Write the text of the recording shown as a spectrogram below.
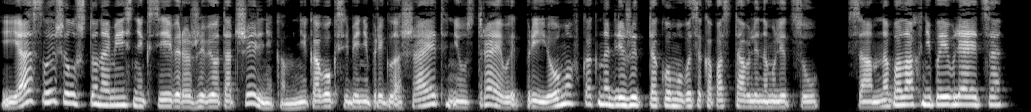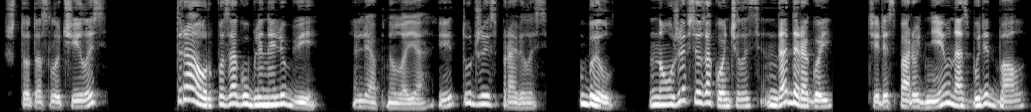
Я слышал, что наместник Севера живет отшельником, никого к себе не приглашает, не устраивает приемов, как надлежит такому высокопоставленному лицу, сам на балах не появляется. Что-то случилось? Траур по загубленной любви, ляпнула я и тут же исправилась. Был, но уже все закончилось, да, дорогой? Через пару дней у нас будет бал,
